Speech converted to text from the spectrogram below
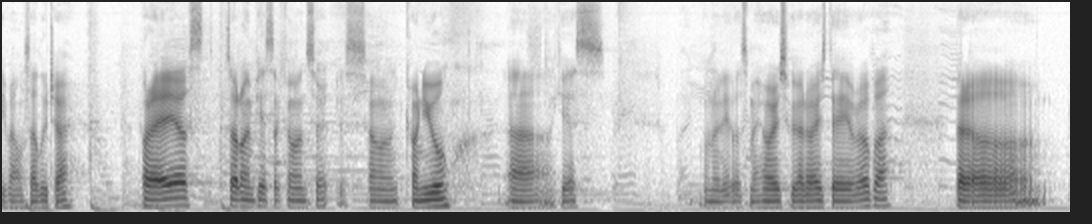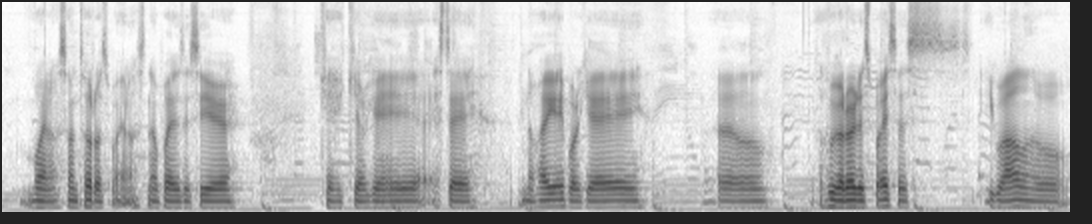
y vamos a luchar. Para ellos todo empieza con, con, Yul, ah, que es uno de los mejores jugadores de Europa, pero bueno, son todos buenos. No puedes decir que quiero que este no juegue porque el, el jugador después es igual o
